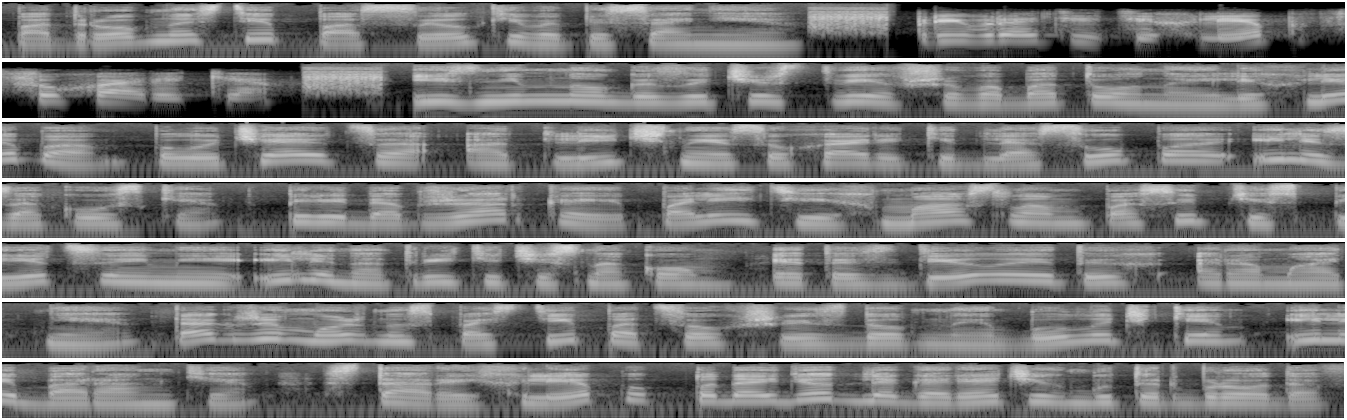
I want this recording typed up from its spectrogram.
Подробности по ссылке в описании. Превратите хлеб в сухарики. Из немного зачерствевшего батона или хлеба получаются отличные сухарики для супа или закуски. Перед обжаркой полейте их маслом, посыпьте специями или натрите чесноком. Это сделает их ароматнее. Также можно спасти подсохшие сдобные булочки или баранки. Старый хлеб подойдет для горячих бутербродов.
